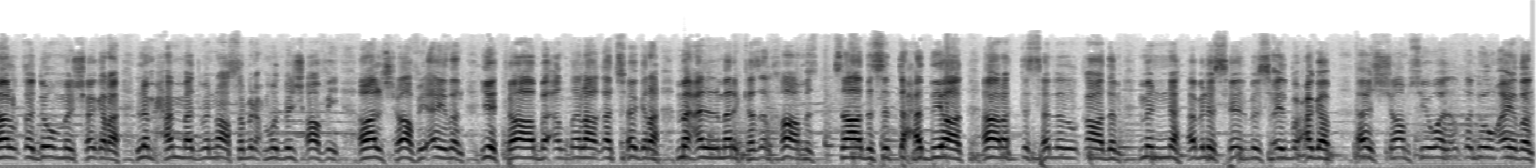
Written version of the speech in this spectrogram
القدوم من شقرة لمحمد بن ناصر بن حمود بن شافي. آل شافي أيضا يتابع انطلاقة شقرة مع المركز الخامس. سادس التحديات أرى التسلل القادم من نهب السهيل بن سعيد بو حقب. الشامسي والقدوم أيضا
